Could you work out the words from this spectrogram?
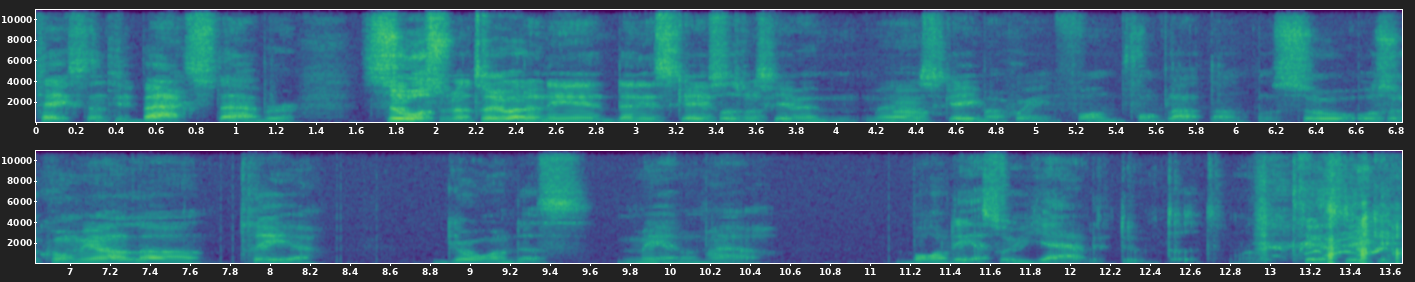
texten till Backstabber. Så som jag tror den är, den är skriven, så som den är skriven med Ja. skrivmaskin från, från plattan. Så, och så kom ju alla tre gåendes med de här. Bara det såg jävligt dumt ut. Tre stycken,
